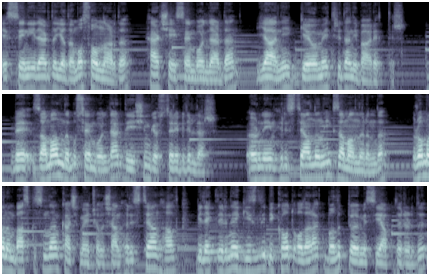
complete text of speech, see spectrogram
Essenilerde ya da Masonlarda her şey sembollerden yani geometriden ibarettir. Ve zamanla bu semboller değişim gösterebilirler. Örneğin Hristiyanlığın ilk zamanlarında Roma'nın baskısından kaçmaya çalışan Hristiyan halk bileklerine gizli bir kod olarak balık dövmesi yaptırırdı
